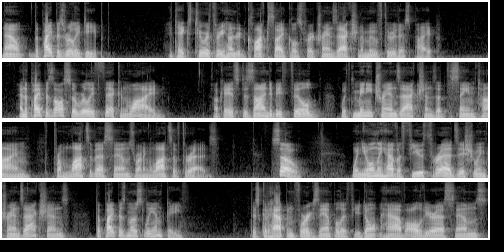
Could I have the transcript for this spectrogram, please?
Now, the pipe is really deep. It takes two or three hundred clock cycles for a transaction to move through this pipe. And the pipe is also really thick and wide. Okay, it's designed to be filled with many transactions at the same time from lots of SMs running lots of threads. So, when you only have a few threads issuing transactions, the pipe is mostly empty. This could happen, for example, if you don't have all of your SMs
